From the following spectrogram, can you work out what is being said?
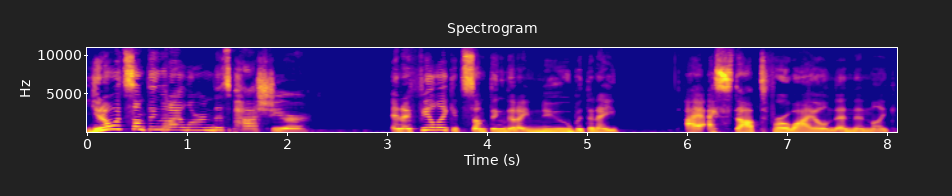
you know what's something that I learned this past year? And I feel like it's something that I knew, but then I I, I stopped for a while and, and then like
